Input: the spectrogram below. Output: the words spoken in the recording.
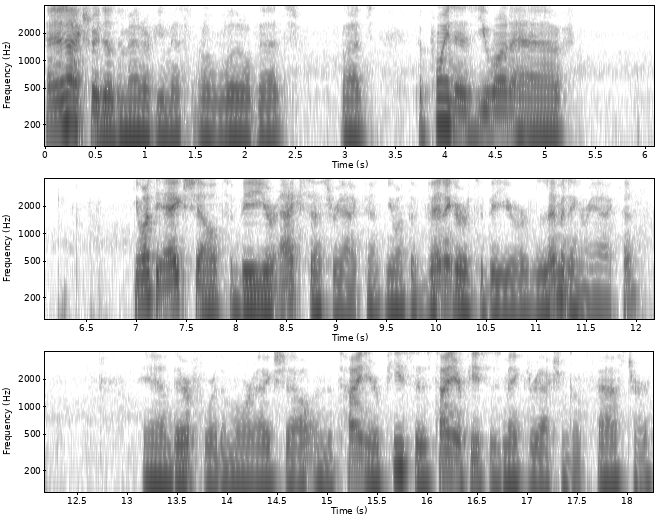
And it actually doesn't matter if you miss a little bit, but the point is you want to have, you want the eggshell to be your excess reactant, you want the vinegar to be your limiting reactant, and therefore the more eggshell and the tinier pieces, tinier pieces make the reaction go faster.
